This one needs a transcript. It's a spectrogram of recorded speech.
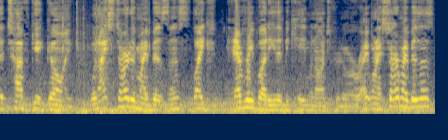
the tough get going. When I started my business, like everybody that became an entrepreneur, right? When I started my business,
